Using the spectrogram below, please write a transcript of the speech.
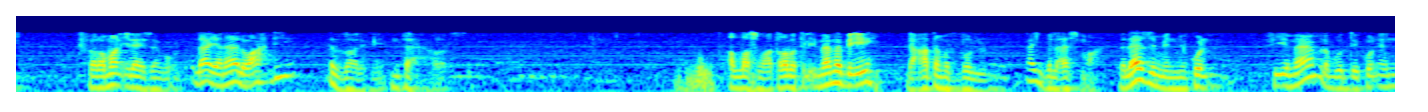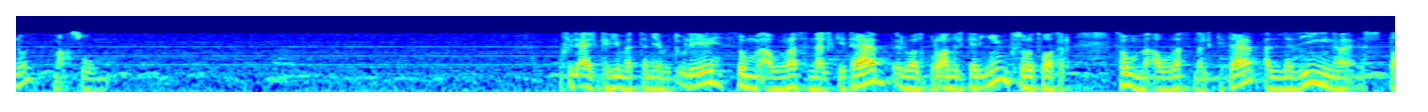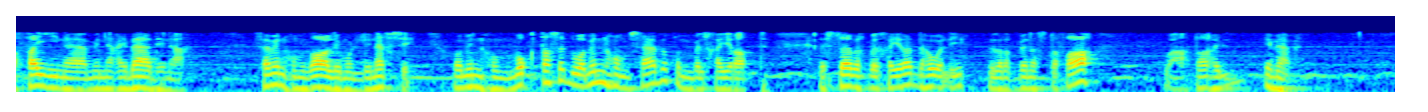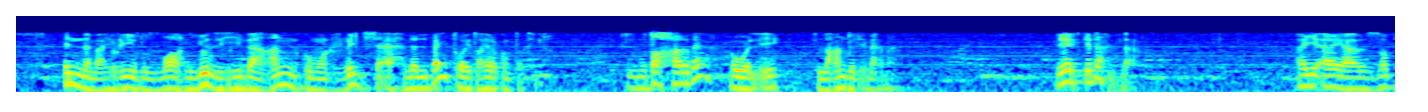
فرمان إلهي زي ما بقول. لا ينال عهدي الظالمين. انتهى خلاص. الله سبحانه وتعالى ربط الإمامة بإيه؟ لعدم الظلم. أي بالعصمة. فلازم أن يكون في إمام لابد يكون أنه معصوم. وفي الآية الكريمة الثانية بتقول إيه؟ ثم أورثنا الكتاب اللي هو القرآن الكريم في سورة فاطر. ثم أورثنا الكتاب الذين اصطفينا من عبادنا فمنهم ظالم لنفسه ومنهم مقتصد ومنهم سابق بالخيرات. السابق بالخيرات ده هو الإيه؟ اللي ربنا اصطفاه وأعطاه الإمامة. إنما يريد الله ليذهب عنكم الرجس أهل البيت ويطهركم تطهيرا. المطهر ده هو الإيه؟ اللي عنده الإمامة. غير كده لا. أي آية بالضبط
